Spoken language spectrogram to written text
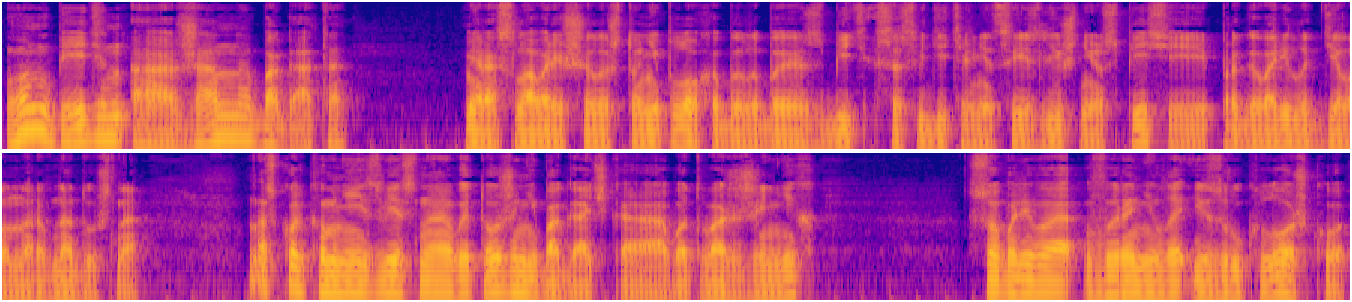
Он беден, а Жанна богата. Мирослава решила, что неплохо было бы сбить со свидетельницы излишнюю спесь и проговорила деланно равнодушно. Насколько мне известно, вы тоже не богачка, а вот ваш жених... Соболева выронила из рук ложку,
